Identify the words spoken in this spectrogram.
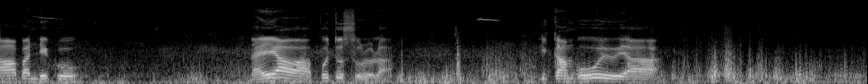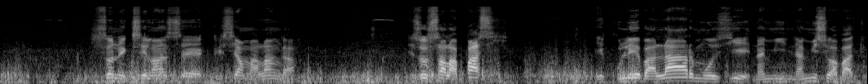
awa bandeko na ye awa po tosolola likambo oyo ya son excellence christian malanga ezosala mpasi ekule balarme aux yeux na miso ya bato.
